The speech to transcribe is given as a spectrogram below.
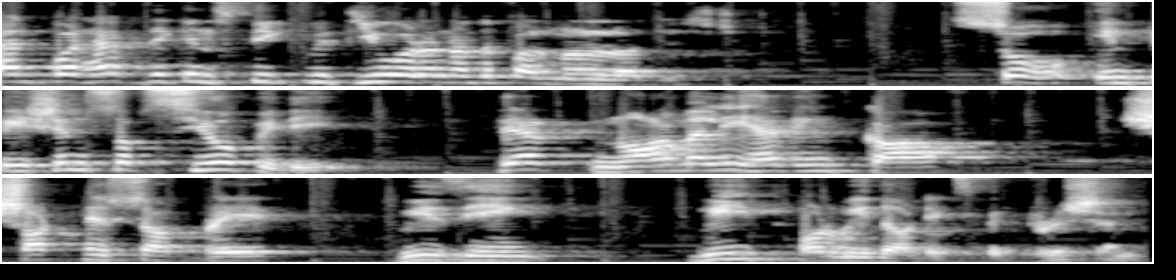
and perhaps they can speak with you or another pulmonologist? So, in patients of COPD, they are normally having cough, shortness of breath, wheezing, with or without expectoration.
